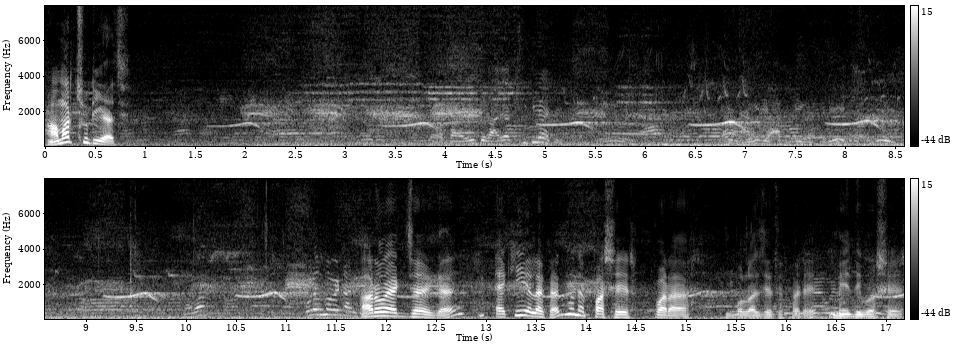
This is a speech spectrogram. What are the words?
আমার ছুটি আছে। রাজার ছুটি আছে। আরও এক জায়গায় একই এলাকার মানে পাশের পাড়া বলা যেতে পারে, মে দিবসের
